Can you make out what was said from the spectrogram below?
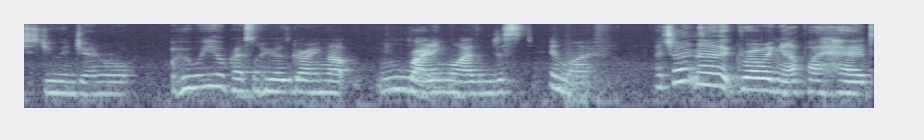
just you in general. Who were your personal heroes growing up, Mm. writing wise, and just in life? I don't know that growing up I had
